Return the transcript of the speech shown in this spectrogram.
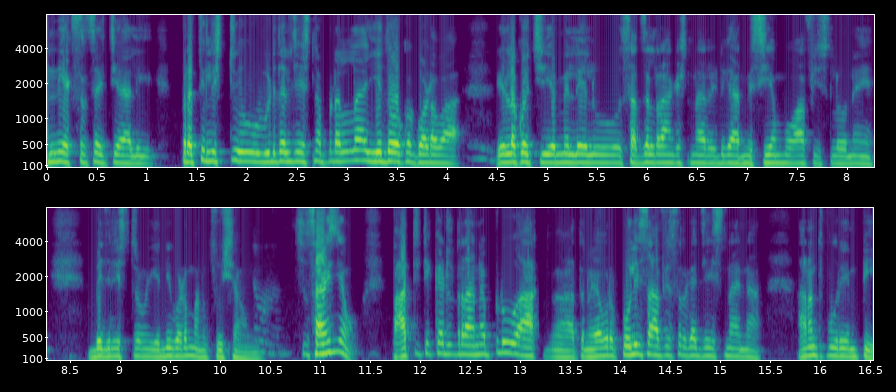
ఎన్ని ఎక్సర్సైజ్ చేయాలి? ప్రతి లిస్టు విడుదల చేసినప్పుడల్లా ఏదో ఒక గొడవ. ఇళ్ళకొచ్చి ఎమ్మెల్యేలు సజ్జల రామకృష్ణారెడ్డి గారిని సీఎంఓ ఆఫీస్లోనే బెదిరించడం ఇవన్నీ కూడా మనం చూసాము సహజం. పార్టీ టికెట్లు రానప్పుడు అతను ఎవరు పోలీస్ ఆఫీసర్గా చేసిన ఆయన అనంతపూర్ ఎంపీ.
